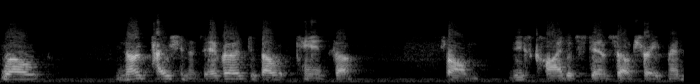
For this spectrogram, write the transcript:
Well, no patient has ever developed cancer from this kind of stem cell treatment.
